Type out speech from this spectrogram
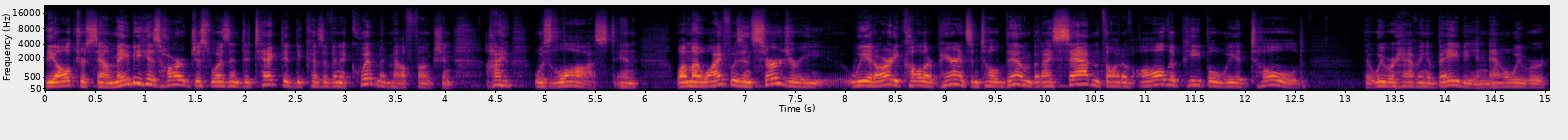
the ultrasound. Maybe his heart just wasn't detected because of an equipment malfunction. I was lost, and while my wife was in surgery, we had already called our parents and told them, but I sat and thought of all the people we had told that we were having a baby, and now we were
